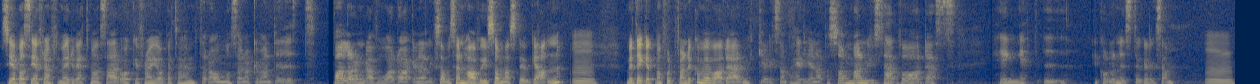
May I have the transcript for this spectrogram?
Så jag bara ser framför mig, du vet man så här, åker från jobbet och hämtar dem och sen åker man dit på alla de där vårdagarna liksom. Sen har vi ju sommarstugan. Mm. Men jag tänker att man fortfarande kommer vara där mycket liksom, på helgerna på sommaren med just det här vardagshänget i en kolonistuga liksom. Mm.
